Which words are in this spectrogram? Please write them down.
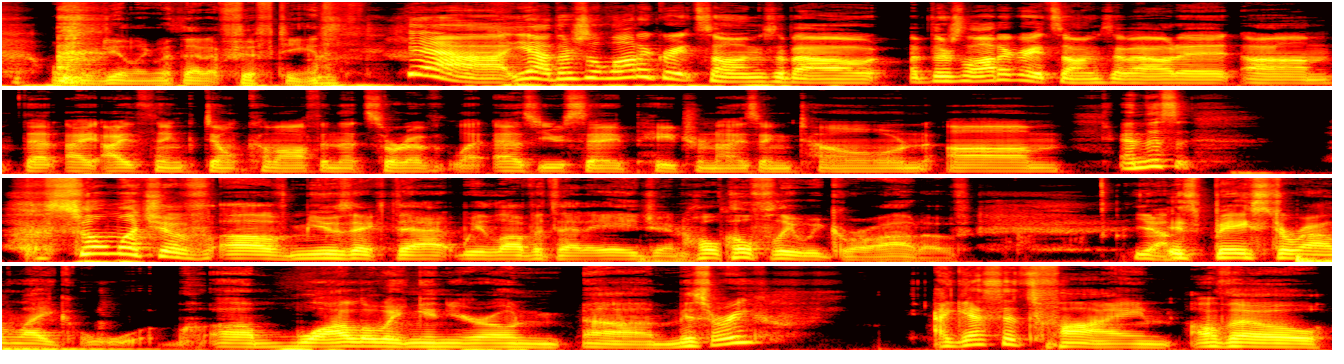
when you're dealing with that at 15. Yeah, yeah. There's a lot of great songs about. There's a lot of great songs about it um, that I, I think don't come off in that sort of, as you say, patronizing tone. Um, and this, So much of of music that we love at that age, and ho- hopefully we grow out of, yeah, is based around like um, wallowing in your own uh, misery. I guess it's fine, although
